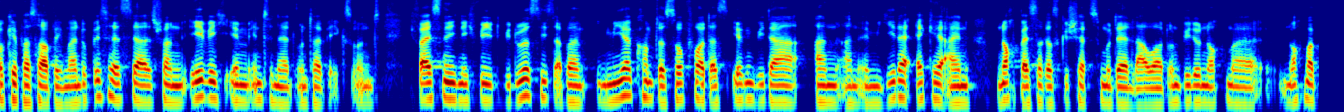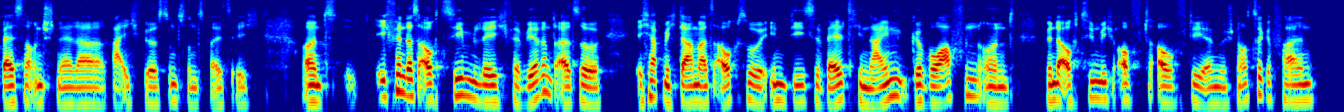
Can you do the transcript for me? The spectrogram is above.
Okay, pass auf. Ich meine, du bist jetzt ja schon ewig im Internet unterwegs und ich weiß nicht, nicht wie, wie du das siehst, aber mir kommt es so vor, dass irgendwie da an, an in jeder Ecke ein noch besseres Geschäftsmodell lauert und wie du noch mal, noch mal besser und schneller reich wirst und sonst weiß ich. Und ich finde das auch ziemlich verwirrend. Also ich habe mich damals auch so in diese Welt hineingeworfen und bin da auch ziemlich oft auf die ähm, Schnauze gefallen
